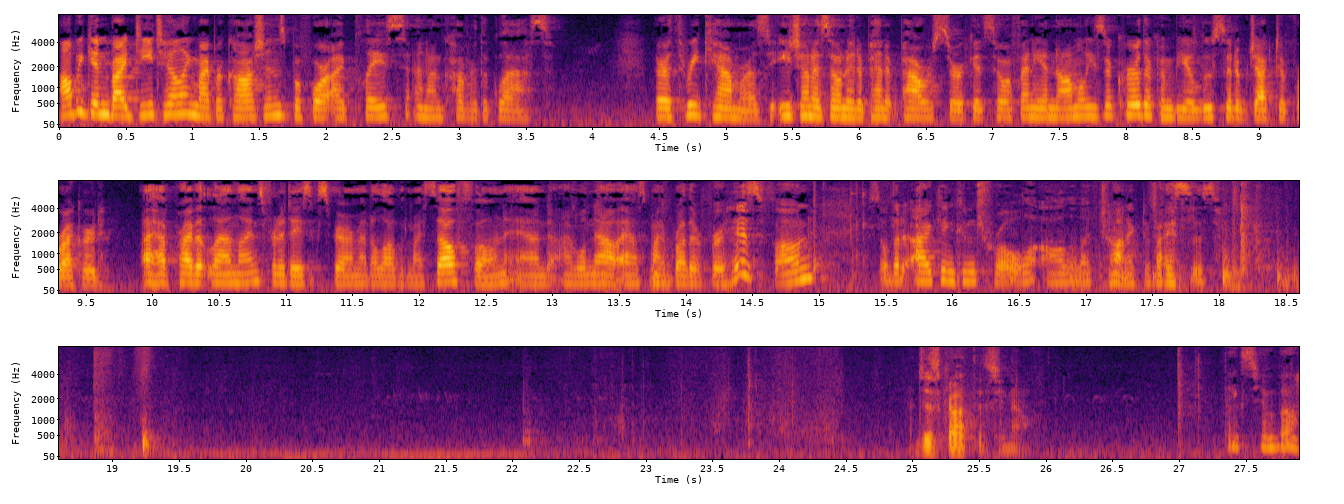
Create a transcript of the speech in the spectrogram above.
I'll begin by detailing my precautions before I place and uncover the glass. There are three cameras, each on its own independent power circuit, so if any anomalies occur, there can be a lucid objective record. I have private landlines for today's experiment along with my cell phone, and I will now ask my brother for his phone so that I can control all electronic devices. I just got this, you know. Thanks, Jimbo.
